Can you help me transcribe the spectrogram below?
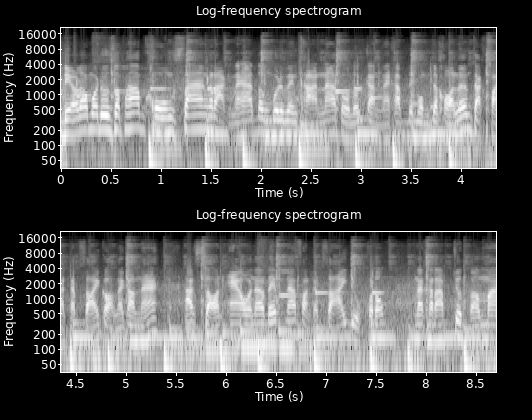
เดี๋ยวเรามาดูสภาพโครงสร้างหลักนะฮะตรงบริเวณคานหน้าตัวรถกันนะครับเดี๋ยวผมจะขอเริ่มจากฝั่งแถบซ้ายก่อนแล้วกันนะ อักษร L นะเล็บนะฝั่งแถบซ้ายอยู่ครบนะครับจุดต่อมา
